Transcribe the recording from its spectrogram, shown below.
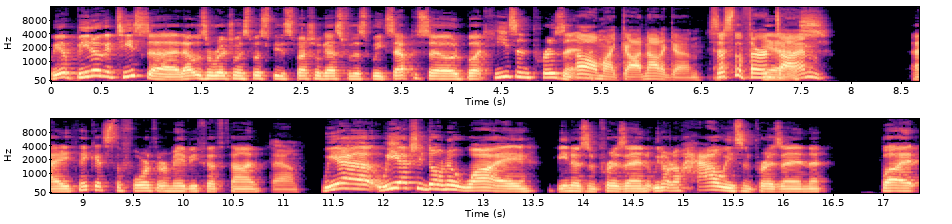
we have Bino Gatista. That was originally supposed to be the special guest for this week's episode, but he's in prison. Oh my god, not again. Is this the third Yes. time? I think it's the fourth or maybe fifth time. Damn. We uh we actually don't know why Bino's in prison. We don't know how he's in prison, but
